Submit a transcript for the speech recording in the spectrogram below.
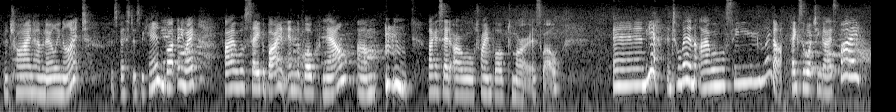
I'm gonna try and have an early night as best as we can. But anyway, I will say goodbye and end the vlog now. Um, like I said, I will try and vlog tomorrow as well. And yeah, until then, I will see you later. Thanks for watching guys, bye!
